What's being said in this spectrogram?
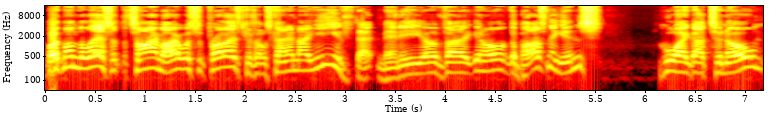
but nonetheless, at the time, I was surprised because I was kind of naive that many of, uh, you know, the Bosnians who I got to know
